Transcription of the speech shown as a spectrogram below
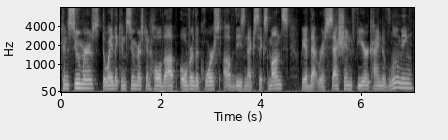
consumers, the way that consumers can hold up over the course of these next six months. We have that recession fear kind of looming.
